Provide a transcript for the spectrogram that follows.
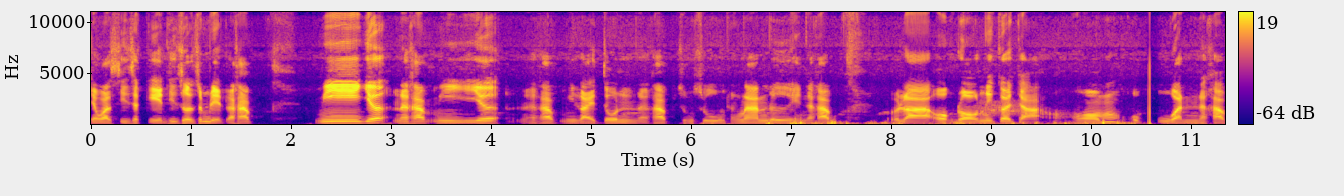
จังหวัดศรีสะเกดที่สวนสมเด็จนะครับ มีเยอะนะครับ มีเยอะนะครับ มีหลายต้นนะครับ สูงๆทั้งนั้นเลยนะครับ เวลาออกดอกนี่ก็จะห หอมอบอวนนะครับ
